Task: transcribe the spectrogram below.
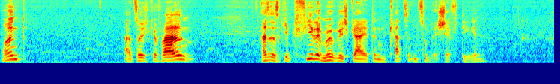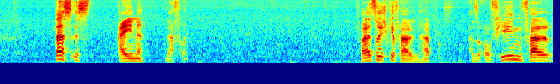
Und? Hat es euch gefallen? Also es gibt viele Möglichkeiten, Katzen zu beschäftigen. Das ist eine davon. Falls euch gefallen hat, also auf jeden Fall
